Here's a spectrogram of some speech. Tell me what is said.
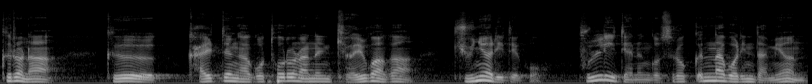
그러나 그 갈등하고 토론하는 결과가 균열이 되고 분리되는 것으로 끝나버린다면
